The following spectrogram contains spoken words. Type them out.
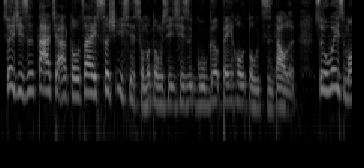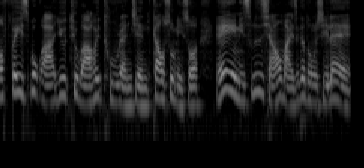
所以其实大家都在 search 一些什么东西，其实。谷歌背后都知道的，所以为什么 Facebook 啊、YouTube 啊会突然间告诉你说：“哎，你是不是想要买这个东西嘞？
